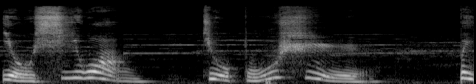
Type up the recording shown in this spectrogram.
有希望，就不是悲。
